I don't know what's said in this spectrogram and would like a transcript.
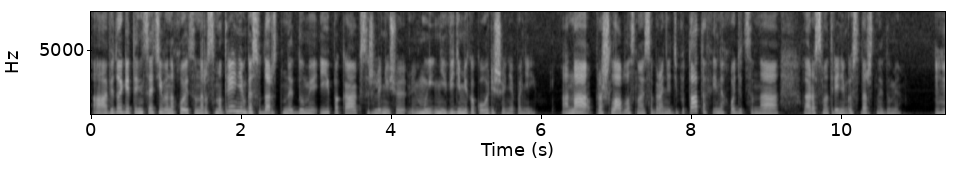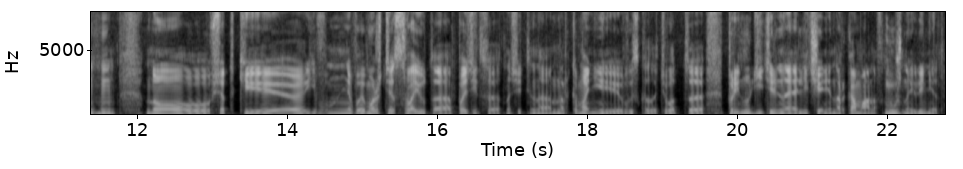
А в итоге эта инициатива находится на рассмотрении в Государственной Думе, и пока, к сожалению, еще мы не видим никакого решения по ней. Она прошла областное собрание депутатов и находится на а, рассмотрении в Государственной Думе. Угу. Но все-таки вы можете свою-то позицию относительно наркомании высказать? Вот э, принудительное лечение наркоманов нужно или нет?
